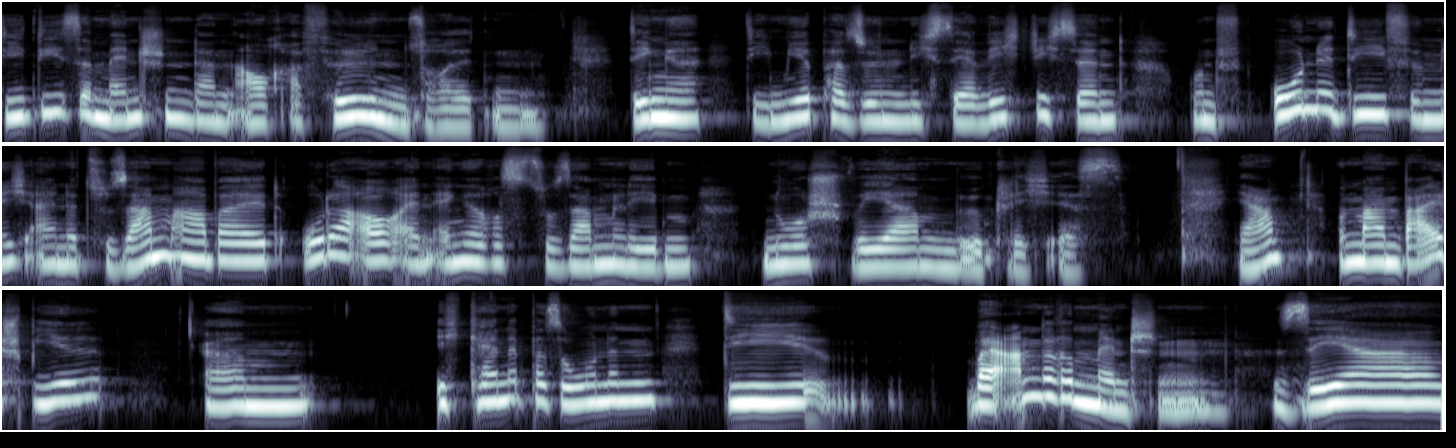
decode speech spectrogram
die diese Menschen dann auch erfüllen sollten. Dinge, die mir persönlich sehr wichtig sind und ohne die für mich eine Zusammenarbeit oder auch ein engeres Zusammenleben nur schwer möglich ist. Ja, und mal ein Beispiel. Ähm, ich kenne Personen, die bei anderen Menschen sehr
